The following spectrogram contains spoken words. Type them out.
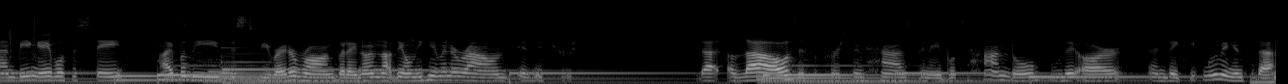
and being able to state, I believe this to be right or wrong, but I know I'm not the only human around, is a truth that allows if a person has been able to handle who they are and they keep moving into that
